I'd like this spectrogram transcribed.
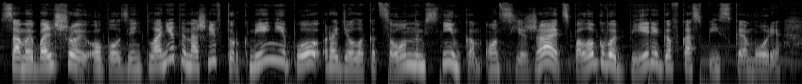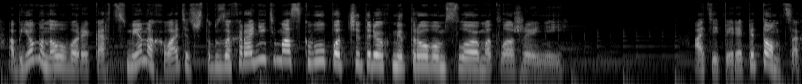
Самый большой оползень планеты нашли в Туркмении по радиолокационным снимкам. Он съезжает с пологого берега в Каспийское море. Объема нового рекордсмена хватит, чтобы захоронить Москву под четырехметровым слоем отложений. А теперь о питомцах.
